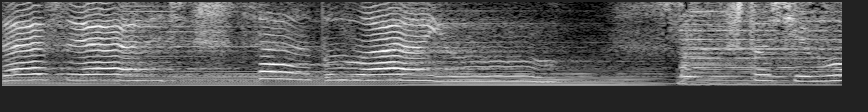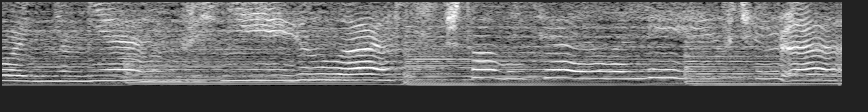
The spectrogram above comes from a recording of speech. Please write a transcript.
Истончается связь Забываю Что сегодня мне приснилось Что мы делали вчера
